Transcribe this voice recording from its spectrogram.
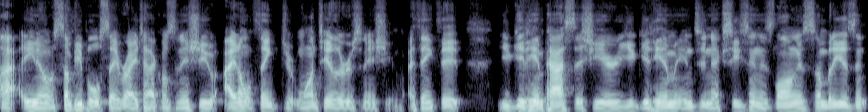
I, you know, some people say right tackle is an issue. I don't think Jawaan Taylor is an issue. I think that you get him past this year, you get him into next season, as long as somebody isn't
